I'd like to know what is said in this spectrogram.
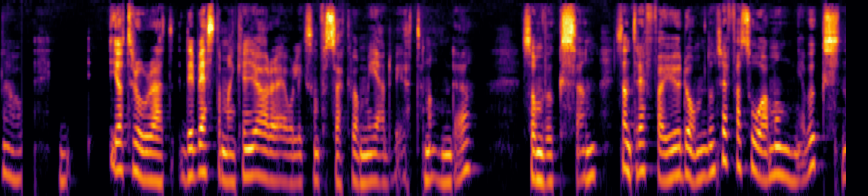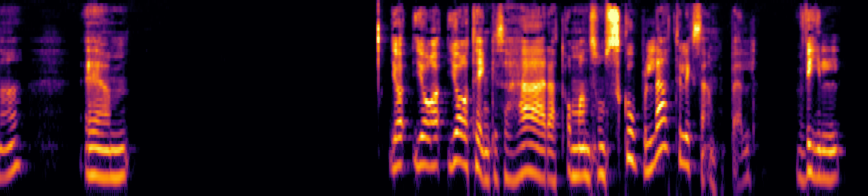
Ja. Jag tror att det bästa man kan göra är att liksom försöka vara medveten om det som vuxen. Sen träffar ju de, de träffar så många vuxna. Um, jag, jag, jag tänker så här att om man som skola till exempel vill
